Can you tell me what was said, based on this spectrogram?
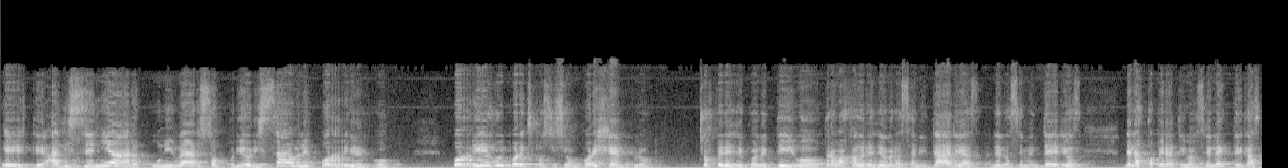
este, a diseñar universos priorizables por riesgo, por riesgo y por exposición. Por ejemplo, choferes de colectivo, trabajadores de obras sanitarias, de los cementerios, de las cooperativas eléctricas,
